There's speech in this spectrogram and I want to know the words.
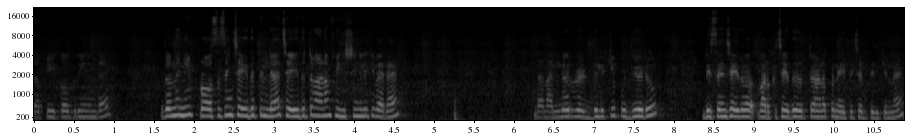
ദ പീക്കോ ഗ്രീനിന്റെ ഇതൊന്നും ഇനി പ്രോസസ്സിങ് ചെയ്തിട്ടില്ല. ചെയ്തിട്ട് വേണം ഫിനിഷിങ്ങിലേക്ക് വരാൻ. ഇതാ നല്ലൊരു റെഡിലേക്ക് പുതിയൊരു ഡിസൈൻ ചെയ്ത് വർക്ക് ചെയ്തിട്ടാണ് ഇപ്പോൾ നെയ്പ്പിച്ചെടുത്തിരിക്കുന്നത്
